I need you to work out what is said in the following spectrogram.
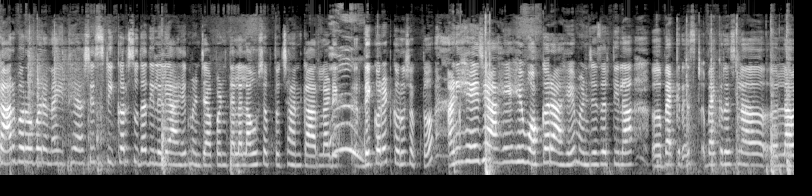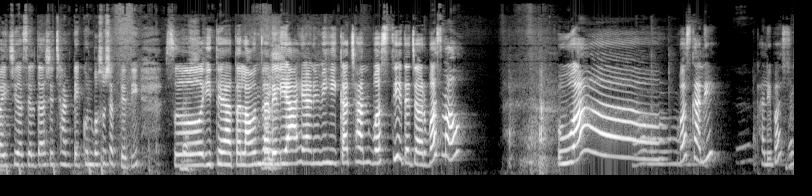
कार बरोबर आहे ना इथे असे स्टिकर सुद्धा दिलेले आहेत. म्हणजे आपण त्याला लावू शकतो छान कारला डेकोरेट करू शकतो. आणि हे जे आहे हे वॉकर आहे. म्हणजे जर तिला बॅकरेस्ट बॅकरेस्टला लावायची असेल तर अशी छान टेकून बसू शकते ती. सो इथे आता लावून झालेली आहे आणि विहिका छान बसतीये त्याच्यावर. बस माऊ. वा बस खाली. खाली बस. हं?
